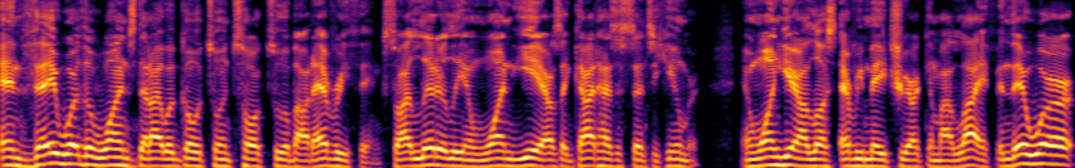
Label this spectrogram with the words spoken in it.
And they were the ones that I would go to and talk to about everything. So I literally, in one year, I was like, God has a sense of humor. In one year, I lost every matriarch in my life. And there were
